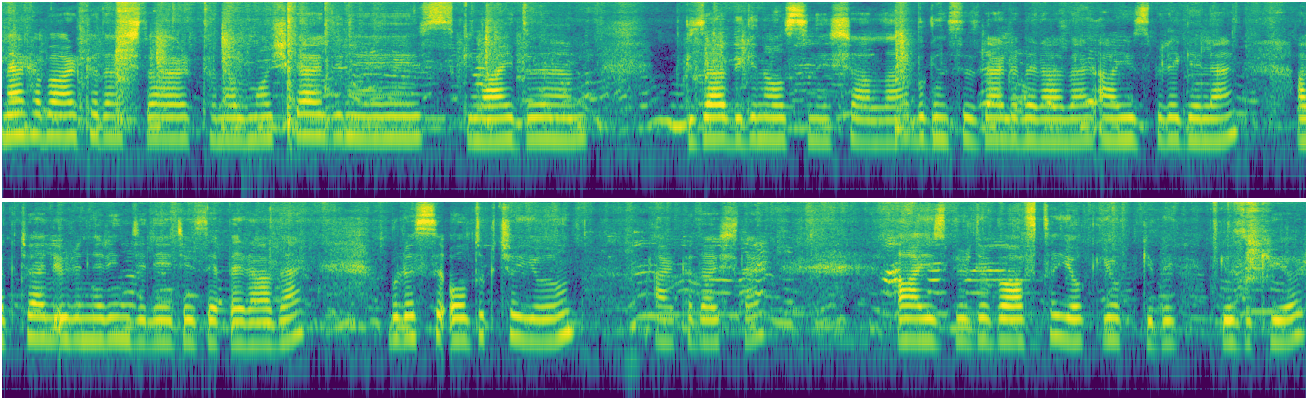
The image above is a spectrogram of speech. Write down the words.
Merhaba arkadaşlar, kanalıma hoş geldiniz. Günaydın. Güzel bir gün olsun inşallah. Bugün sizlerle beraber A101'e gelen aktüel ürünleri inceleyeceğiz hep beraber. Burası oldukça yoğun arkadaşlar. A101'de bu hafta yok yok gibi gözüküyor.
